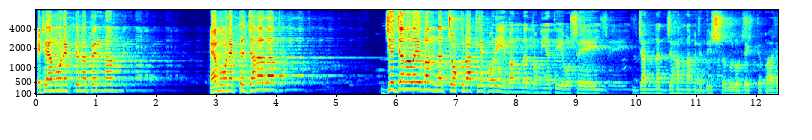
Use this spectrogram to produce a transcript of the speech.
এটা এমন একটা ম্যাপের নাম, এমন একটা জানালা। যে জানালায় বান্দা চোখ রাখলে পরে বান্দা দুনিয়াতে বসে জান্নাত জাহান জাহান্নামের দৃশ্যগুলো দেখতে পারে।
